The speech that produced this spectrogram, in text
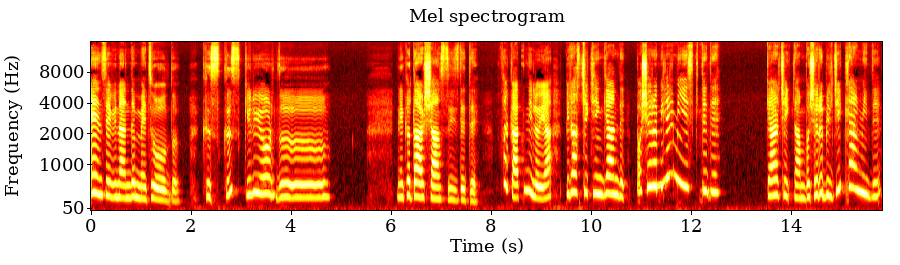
En sevinen de Mete oldu. Kıs kıs gülüyordu. Ne kadar şanslıyız dedi. Fakat Nilo'ya biraz çekingendi. Başarabilir miyiz dedi. Gerçekten başarabilecekler miydi?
